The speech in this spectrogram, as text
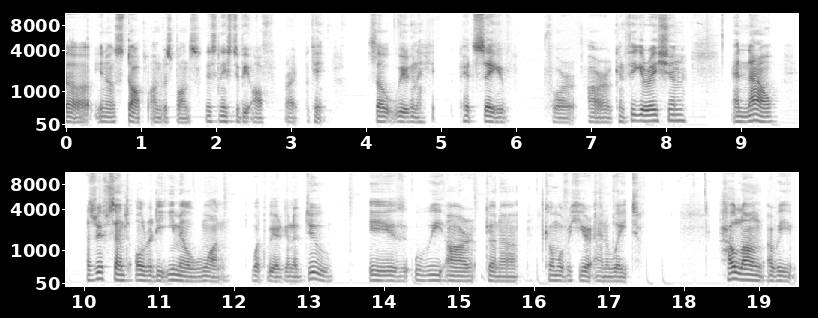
uh, you know stop on response. This needs to be off right? Okay. So we're gonna hit, hit save for our configuration. And now as we've sent already email one what we are gonna do is we are gonna come over here and wait. How long are we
